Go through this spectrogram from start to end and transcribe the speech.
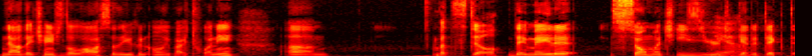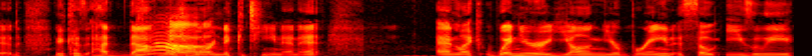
Now they changed the law so that you can only buy 20. Um, but still, they made it so much easier to get addicted because it had that much more nicotine in it. And like when you're young, your brain is so easily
